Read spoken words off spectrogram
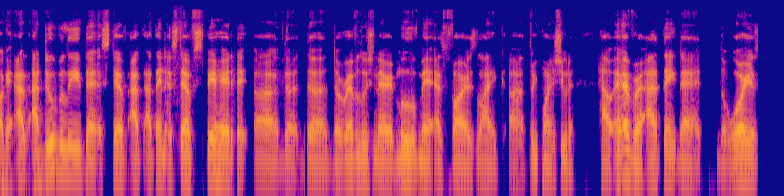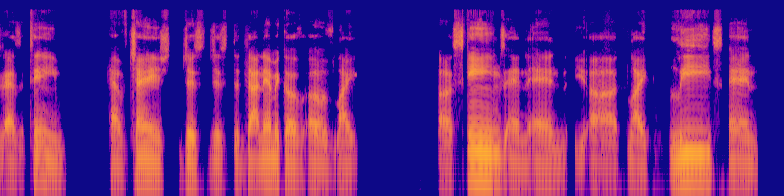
Okay, I, I do believe that Steph. I, I think that Steph spearheaded uh, the the the revolutionary movement as far as like uh, three point shooting. However, I think that the Warriors as a team have changed just just the dynamic of of like uh, schemes and and uh, like leads and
